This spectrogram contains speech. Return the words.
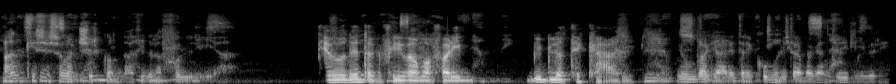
anche se sono circondati dalla follia. Ti avevo detto che finivamo a fare i bibliotecari. Non vagare tra i cumuli stravaganti di libri.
